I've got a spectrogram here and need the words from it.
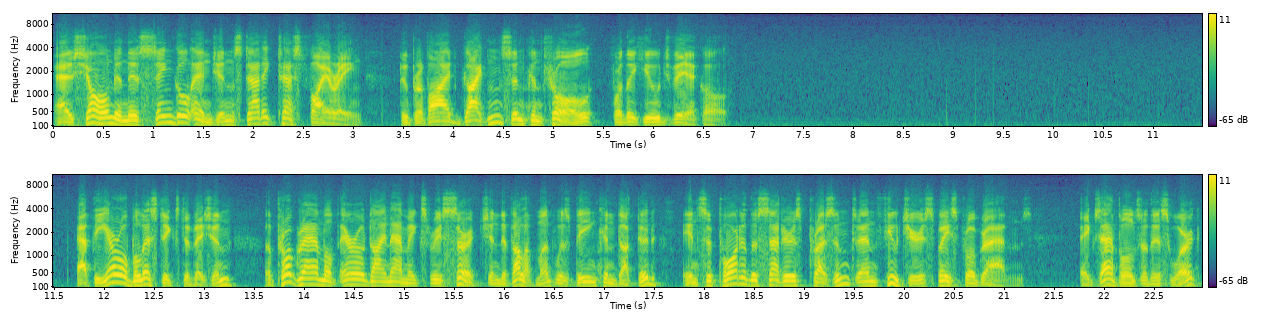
As shown in this single engine static test firing to provide guidance and control for the huge vehicle. At the Aeroballistics Division, a program of aerodynamics research and development was being conducted in support of the center's present and future space programs. Examples of this work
